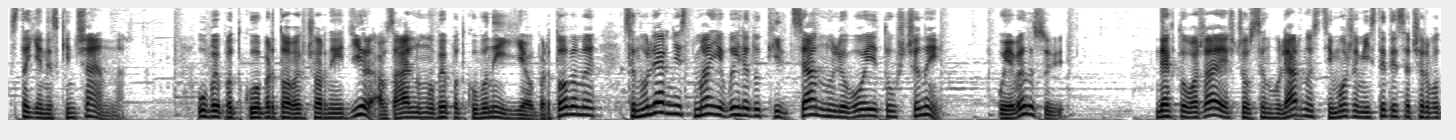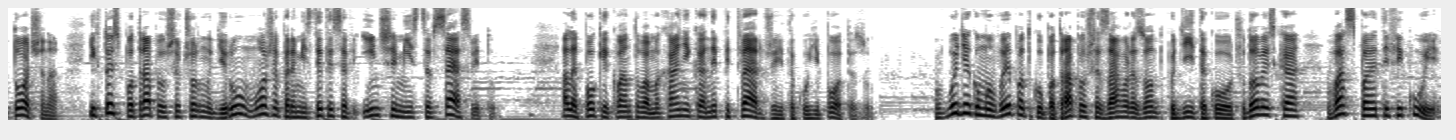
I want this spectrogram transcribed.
стає нескінченна. У випадку обертових чорних дір, а в загальному випадку вони є обертовими, сингулярність має вигляду кільця нульової товщини. Уявили собі? Дехто вважає, що в сингулярності може міститися червоточина, і хтось, потрапивши в чорну діру, може переміститися в інше місце Всесвіту. Але поки квантова механіка не підтверджує таку гіпотезу. В будь-якому випадку, потрапивши за горизонт подій такого чудовиська, вас спагетифікує,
